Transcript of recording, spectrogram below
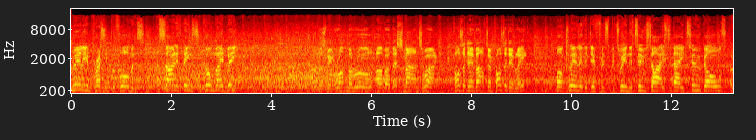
Really impressive performance. A sign of things to come, maybe. Well, as we run the rule over this man's work, positive after positively. Well, clearly the difference between the two sides today. Two goals, a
